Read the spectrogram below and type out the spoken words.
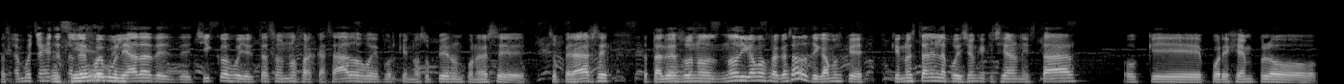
O sea, mucha gente Así tal vez es, fue buleada desde chicos, güey, ahorita son unos fracasados, güey, porque no supieron ponerse, superarse. O tal vez unos, no digamos fracasados, digamos que, que no están en la posición que quisieran estar, o que, por ejemplo,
